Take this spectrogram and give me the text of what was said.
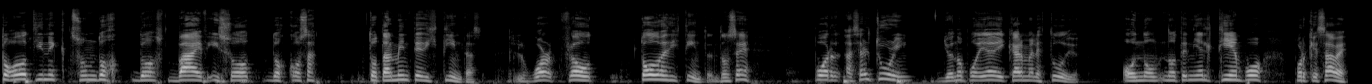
todo tiene, son dos, dos vibes y son dos cosas totalmente distintas. El workflow, todo es distinto. Entonces, por hacer touring, yo no podía dedicarme al estudio. O no, no tenía el tiempo, porque, ¿sabes?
